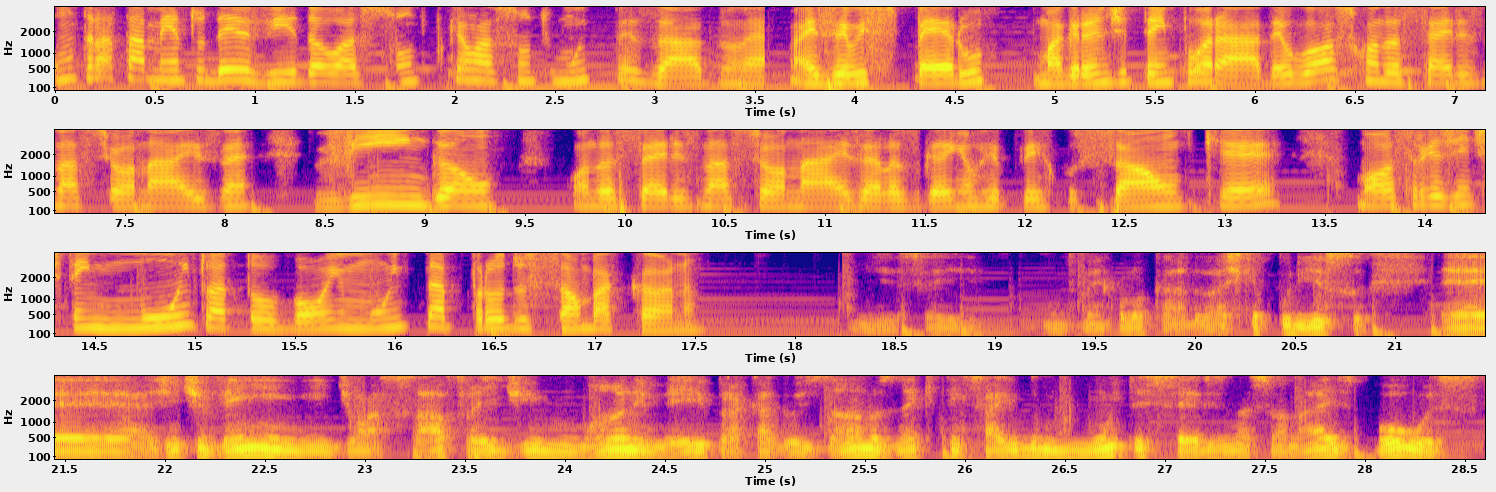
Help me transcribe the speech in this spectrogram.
um, tratamento devido ao assunto, porque é um assunto muito pesado, né? Mas eu espero uma grande temporada. Eu gosto quando as séries nacionais, né, vingam, quando as séries nacionais elas ganham repercussão, que é, mostra que a gente tem muito ator bom e muita produção bacana. Isso aí muito bem colocado. Eu acho que é por isso. É, a gente vem de uma safra aí de um ano e meio para cá, dois anos, né, que tem saído muitas séries nacionais boas,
